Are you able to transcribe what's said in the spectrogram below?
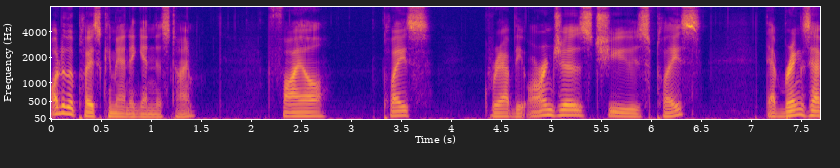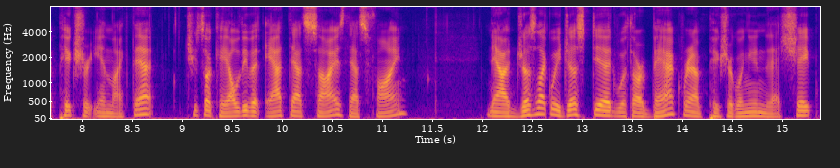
I'll do the place command again this time. File, place, grab the oranges, choose place. That brings that picture in like that. Choose OK, I'll leave it at that size, that's fine. Now, just like we just did with our background picture going into that shape,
